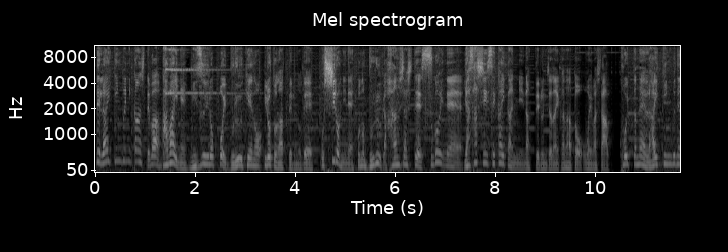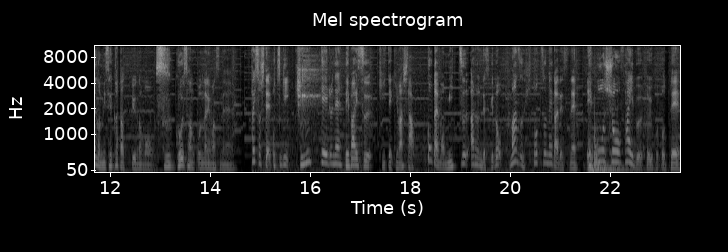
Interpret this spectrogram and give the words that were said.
で、ライティングに関しては、淡いね、水色っぽいいブルー系の色となってるので、こう白にね、このブルーが反射して、すごいね、優しい世界観になってるんじゃないかなと思いました。こういったね、ライティングでの見せ方っていうのも、すっごい参考になりますね。はい、そしてお次、気に入っているね、デバイス聞いてきました。今回も3つあるんですけど、まず1つ目がですね、エコーショー5ということで、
